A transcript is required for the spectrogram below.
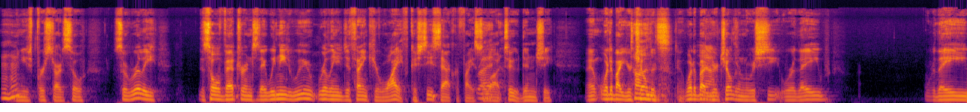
when you first started? So, so really, this whole Veterans Day, we need we really need to thank your wife because she sacrificed a lot too, didn't she? And what about your Tons. children? What about Yeah. your children? Was she were they were they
